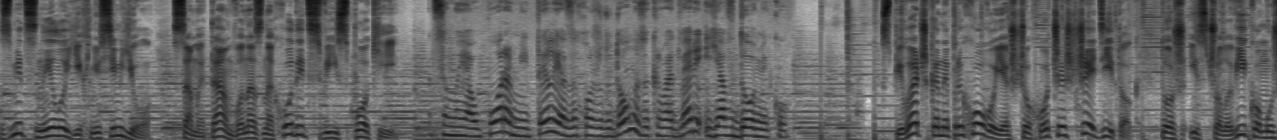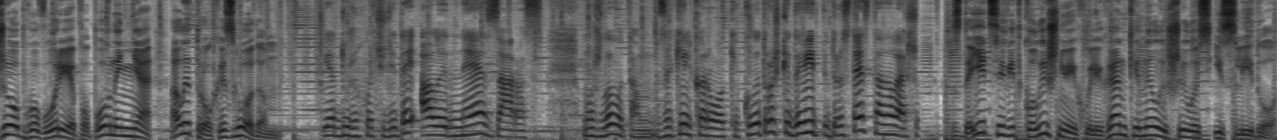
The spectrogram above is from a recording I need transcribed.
зміцнило їхню сім'ю. Саме там вона знаходить свій спокій. Це моя опора, мій тил. Я заходжу додому, закриваю двері, і я в доміку. Співачка не приховує, що хоче ще діток, тож із чоловіком уже обговорює поповнення, але трохи згодом. Я дуже хочу дітей, але не зараз. Можливо, там за кілька років. Коли трошки Давід підросте, стане легше. Здається, від колишньої хуліганки не лишилось і сліду.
